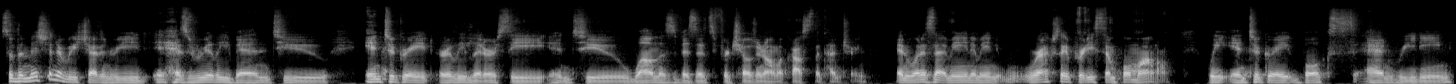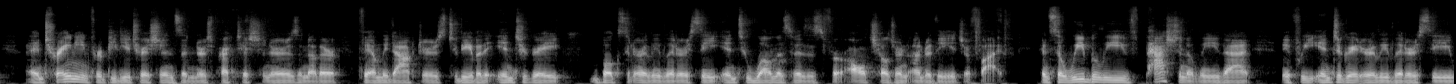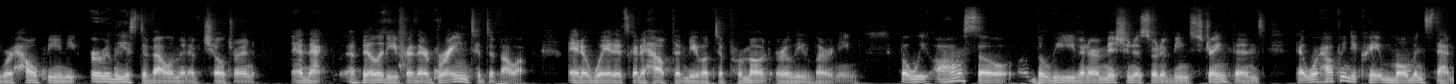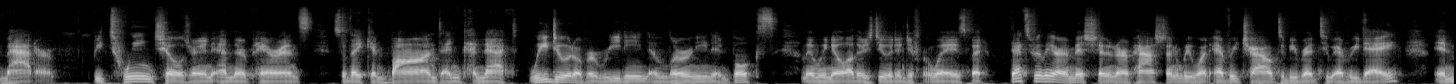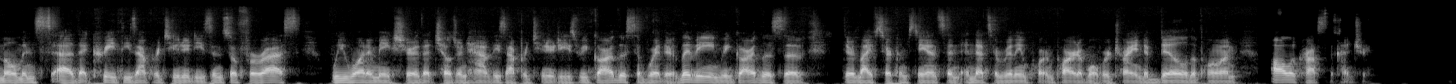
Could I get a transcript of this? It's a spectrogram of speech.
So the mission of Reach Out and Read it has really been to integrate early literacy into wellness visits for children all across the country. And what does that mean? I mean, we're actually a pretty simple model. We integrate books and reading and training for pediatricians and nurse practitioners and other family doctors to be able to integrate books and early literacy into wellness visits for all children under the age of five. And so we believe passionately that if we integrate early literacy, we're helping the earliest development of children and that ability for their brain to develop in a way that's going to help them be able to promote early learning. But we also believe, and our mission is sort of being strengthened, that we're helping to create moments that matter between children and their parents so they can bond and connect. We do it over reading and learning and books, and we know others do it in different ways, but that's really our mission and our passion. We want every child to be read to every day in moments uh, that create these opportunities. And so for us, we want to make sure that children have these opportunities regardless of where they're living, regardless of their life circumstance. And, and that's a really important part of what we're trying to build upon all across the country.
